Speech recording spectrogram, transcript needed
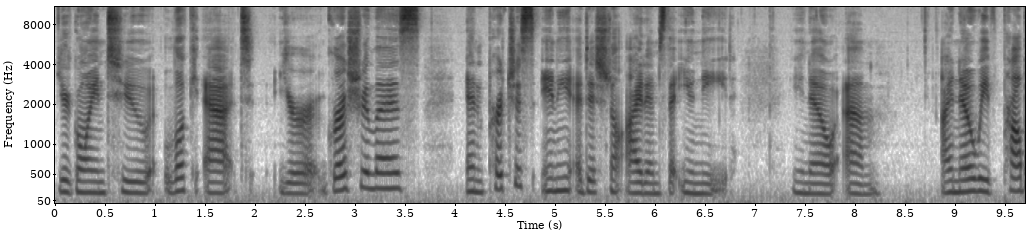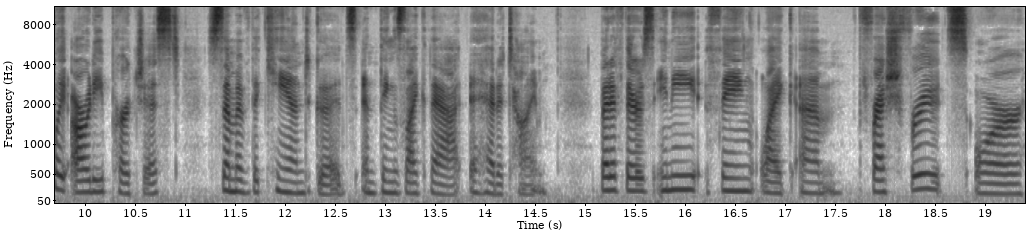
You're going to look at your grocery list and purchase any additional items that you need. You know, um, I know we've probably already purchased some of the canned goods and things like that ahead of time. But if there's anything like um, fresh fruits or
